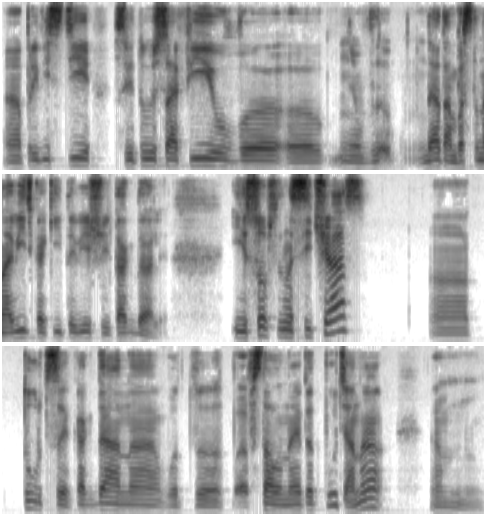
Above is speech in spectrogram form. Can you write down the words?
э, привести Святую Софию в, э, в да, там восстановить какие-то вещи и так далее. И, собственно, сейчас э, Турция, когда она вот э, встала на этот путь, она эм,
